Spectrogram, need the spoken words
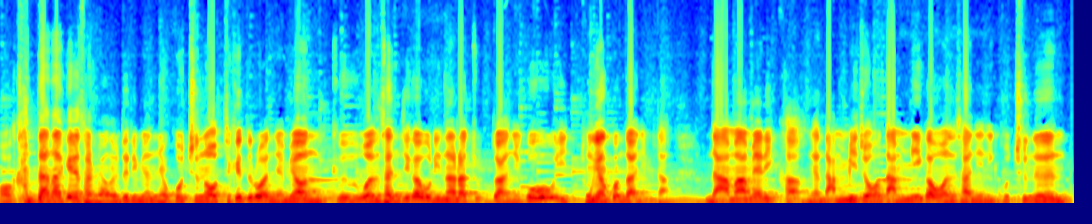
어, 간단하게 설명을 드리면요. 고추는 어떻게 들어왔냐면 그 원산지가 우리나라 쪽도 아니고 이 동양권도 아닙니다. 남아메리카, 그냥 남미죠. 남미가 원산인 이 고추는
